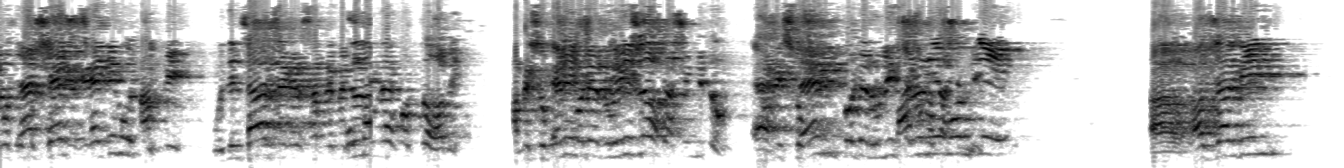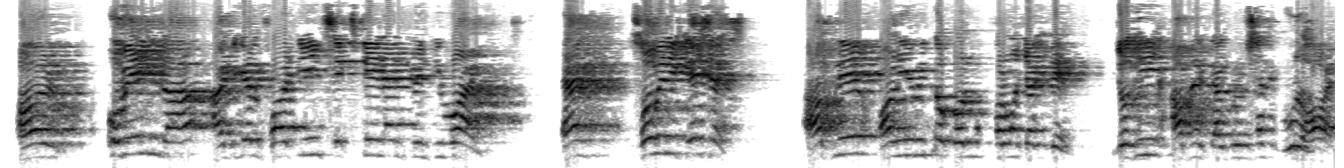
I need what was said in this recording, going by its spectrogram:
মতো হ্যাঁ, শেষ শেষই। আপনি স্যার করতে হবে। আপনি সুপ্রিম কোর্টের রুলিং সুপ্রিম কোর্টের রুলিং মাননীয় মন্ত্রী observing or obeying the article 14, 16 and 21 and so many cases আপনি অনিয়মিত কর্মচারীদের যদি আপনার ক্যালকুলেশনে ভুল হয়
